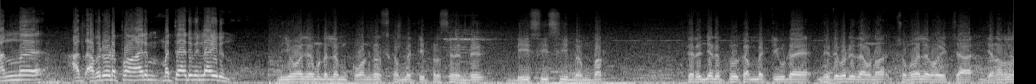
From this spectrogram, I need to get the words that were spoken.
അന്ന് അവരോടൊപ്പം ആരും മറ്റാരും മറ്റാരുമില്ലായിരുന്നു. നിയോജകമണ്ഡലം Congress committee president D C C member തിരഞ്ഞെടുപ്പ് കമ്മിറ്റിയുടെ നിരവധി തവണ ചുമതല വഹിച്ച ജനറൽ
